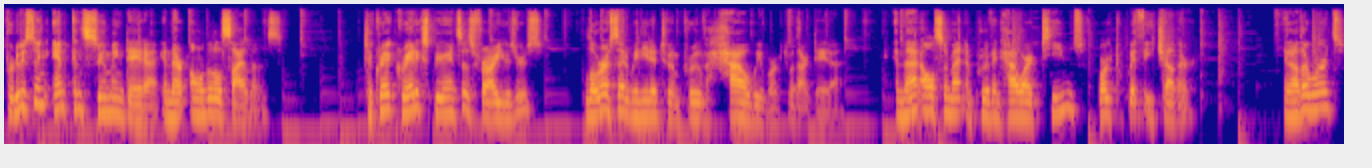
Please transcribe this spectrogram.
producing and consuming data in their own little silos. To create great experiences for our users, Laura said we needed to improve how we worked with our data. And that also meant improving how our teams worked with each other. In other words,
